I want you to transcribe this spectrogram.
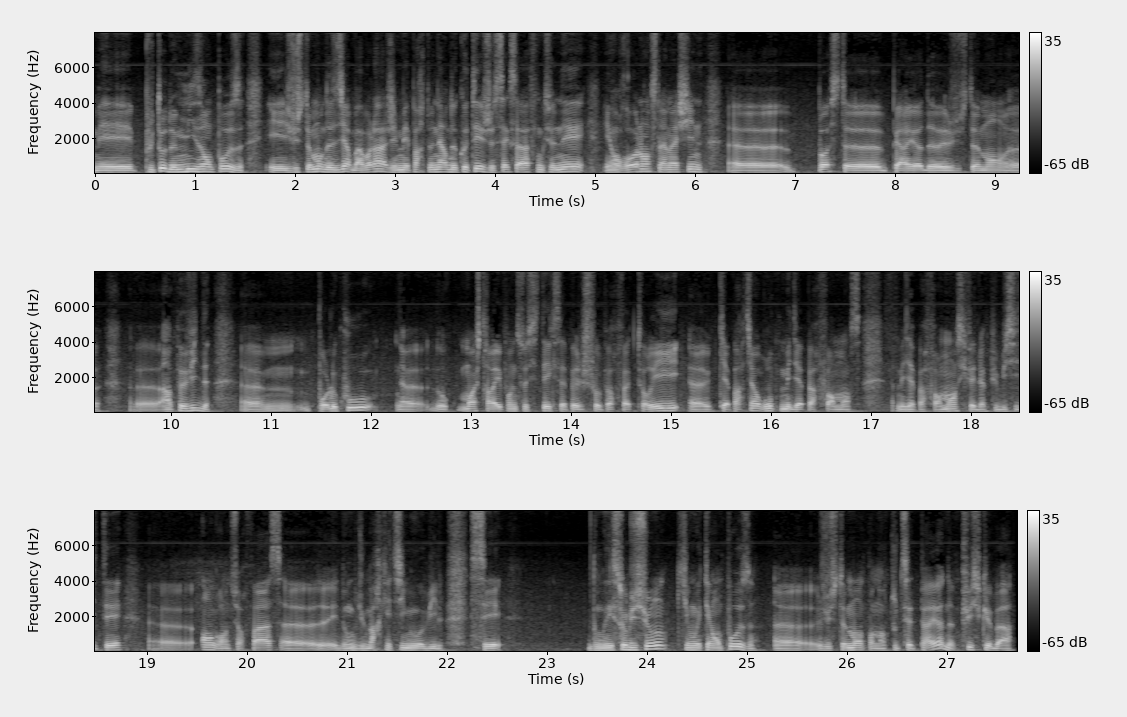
mais plutôt de mise en pause et justement de se dire bah voilà j'ai mes partenaires de côté, je sais que ça va fonctionner et on relance la machine post-période justement euh, euh, un peu vide. Euh, pour le coup, donc moi je travaille pour une société qui s'appelle Shopper Factory, qui appartient au groupe Media Performance. Media Performance qui fait de la publicité en grande surface et donc du marketing mobile. C'est donc des solutions qui ont été en pause justement pendant toute cette période, puisque bah,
